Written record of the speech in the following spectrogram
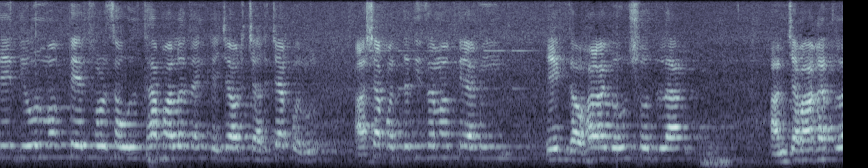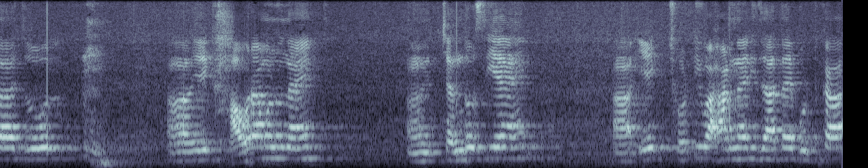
ते देऊन मग ते थोडंसं उलथा पालत आणि त्याच्यावर चर्चा करून अशा पद्धतीचा मग ते आम्ही एक गव्हाळा गहू शोधला. आमच्या भागातला जो एक हावरा म्हणून आहे चंदोसी आहे. एक छोटी वाहणारी जात आहे बुटका.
